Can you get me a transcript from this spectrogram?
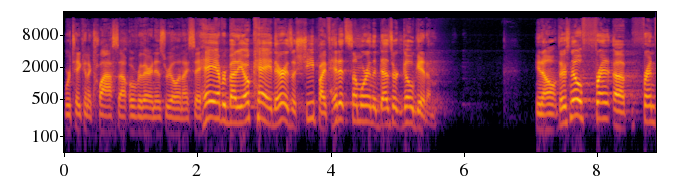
we're taking a class out over there in Israel, and I say, hey, everybody, okay, there is a sheep. I've hit it somewhere in the desert. Go get him. You know, there's no friend, uh, friend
